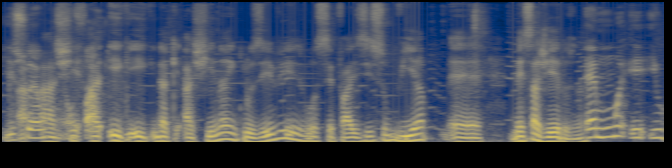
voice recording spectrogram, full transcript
Isso A- é, um, a, é um fato. a- e, e daqui- a China, inclusive, você faz isso via é, mensageiros, né? É e, e o,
